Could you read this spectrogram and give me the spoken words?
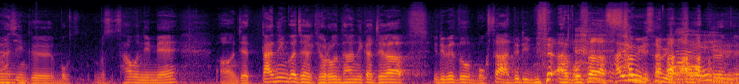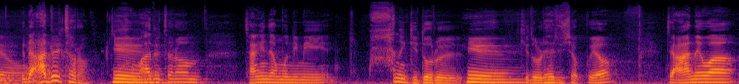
어, 하신 그 목, 사모님의 어, 이제 따님과 제가 결혼하니까 제가 이름에도 목사 아들입니다. 아, 목사 사위입니다. 사위, 사위. 아, 그렇네요. 근데 아들처럼 예. 참 아들처럼 장인 장모님이 많은 기도를 예. 기도를 해주셨고요. 이제 아내와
